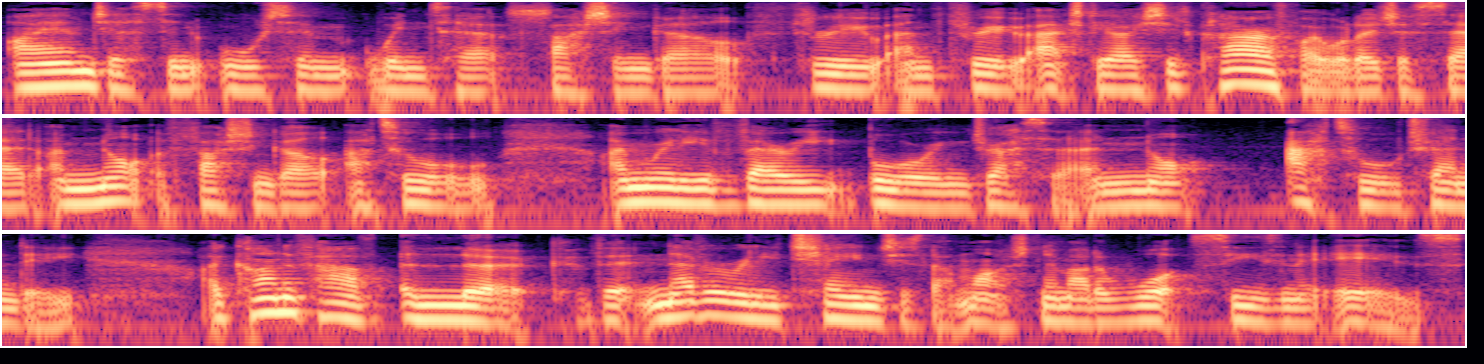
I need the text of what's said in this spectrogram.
I am just an autumn winter fashion girl through and through. Actually, I should clarify what I just said. I'm not a fashion girl at all. I'm really a very boring dresser and not at all trendy. I kind of have a look that never really changes that much no matter what season it is.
